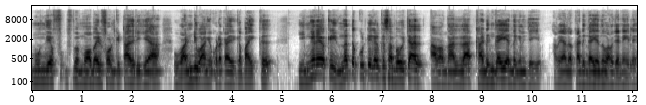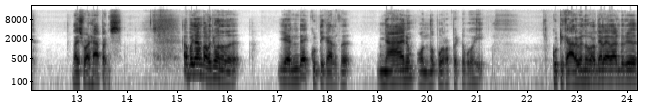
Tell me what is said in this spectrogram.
മുന്തിയ മൊബൈൽ ഫോൺ കിട്ടാതിരിക്കുക വണ്ടി വാങ്ങി കൊടുക്കാതിരിക്കുക ബൈക്ക് ഇങ്ങനെയൊക്കെ ഇന്നത്തെ കുട്ടികൾക്ക് സംഭവിച്ചാൽ അവർ നല്ല കടുങ്കൈ എന്തെങ്കിലും ചെയ്യും. അറിയാലോ കടുങ്കൈ എന്ന് പറഞ്ഞിട്ടുണ്ടെങ്കിൽ ദാറ്റ്സ് വാട്ട് ഹാപ്പൻസ് അപ്പോൾ ഞാൻ പറഞ്ഞു വന്നത് എന്റെ കുട്ടിക്കാലത്ത് ഞാനും ഒന്ന് പുറപ്പെട്ടു പോയി. കുട്ടിക്കാലം എന്ന് പറഞ്ഞാൽ ഏതാണ്ട് ഒരു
